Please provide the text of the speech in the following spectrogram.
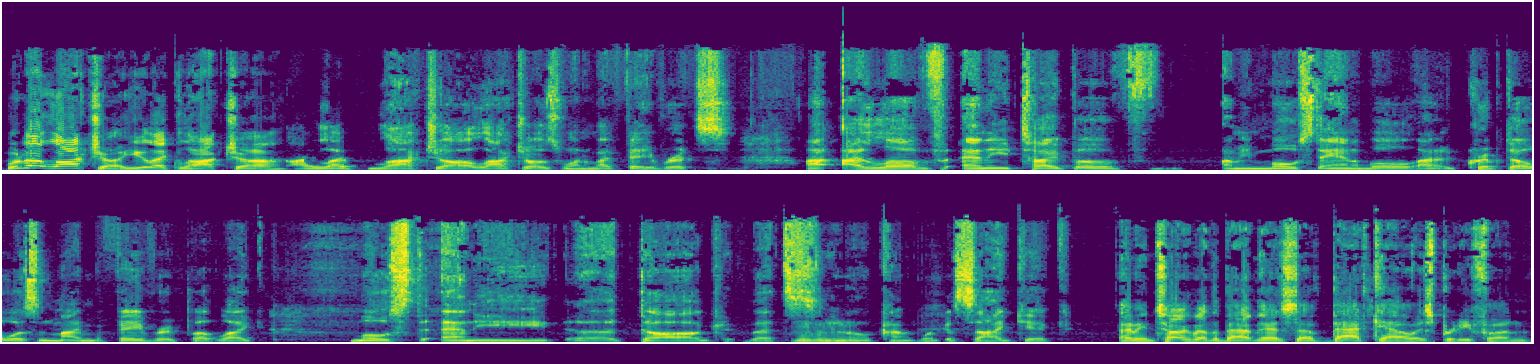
What about Lockjaw? You like Lockjaw? I like Lockjaw. Lockjaw is one of my favorites. I, I love any type of, I mean, most animal. Uh, Krypto wasn't my favorite, but like most any uh, dog that's, you know, kind of like a sidekick. I mean, talk about the Batman stuff. Bat Cow is pretty fun.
